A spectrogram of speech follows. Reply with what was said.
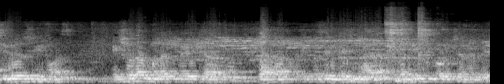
చిరు శ్రీనివాస్ యశోద మలక్పేట ద్వారా రిప్రజెంటేషన్ ప్రతినిధించుకోవచ్చానండి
